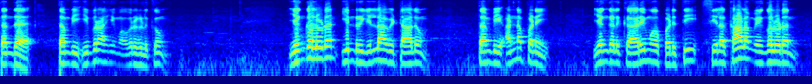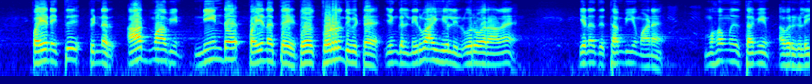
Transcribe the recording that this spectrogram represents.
தந்த தம்பி இப்ராஹிம் அவர்களுக்கும் எங்களுடன் இன்று இல்லாவிட்டாலும் தம்பி அன்னப்பனை எங்களுக்கு அறிமுகப்படுத்தி சில காலம் எங்களுடன் பயணித்து பின்னர் ஆத்மாவின் நீண்ட பயணத்தை தொடர்ந்துவிட்ட எங்கள் நிர்வாகிகளில் ஒருவரான எனது தம்பியுமான முகமது தமீம் அவர்களை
